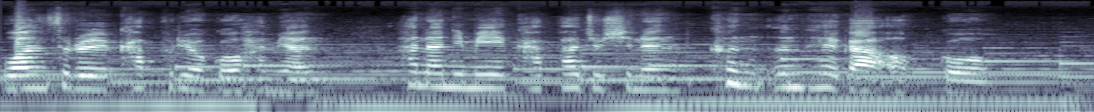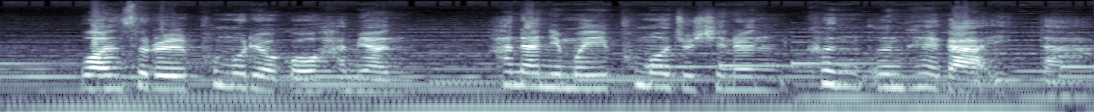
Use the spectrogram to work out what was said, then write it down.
원수를 갚으려고 하면 하나님이 갚아주시는 큰 은혜가 없고 원수를 품으려고 하면 하나님의 품어주시는 큰 은혜가 있다.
